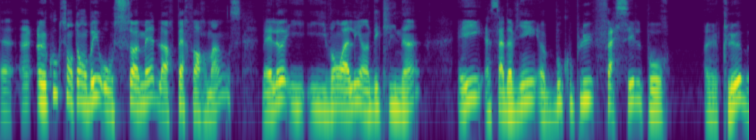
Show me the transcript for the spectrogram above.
un, coup qu'ils sont tombés au sommet de leur performance, ben là, ils vont aller en déclinant et ça devient beaucoup plus facile pour un club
